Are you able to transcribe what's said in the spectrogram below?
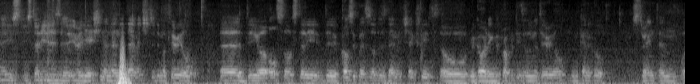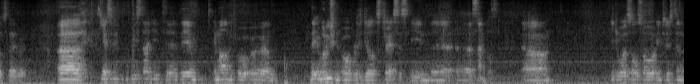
Yeah, you, you studied this uh, irradiation and then the damage to the material. Uh, do you also study the consequences of this damage actually? So regarding the properties of the material, the mechanical strength and whatsoever? Uh, yes, we, we studied uh, the amount of um, the evolution of residual stresses in the uh, samples. Um, it was also interesting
